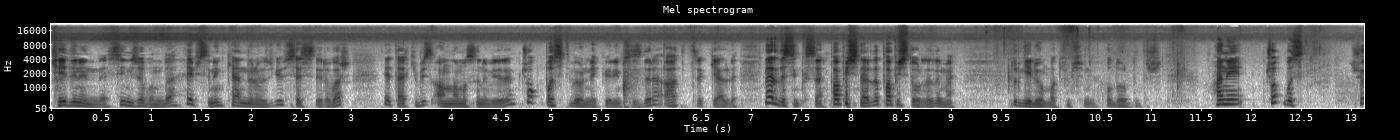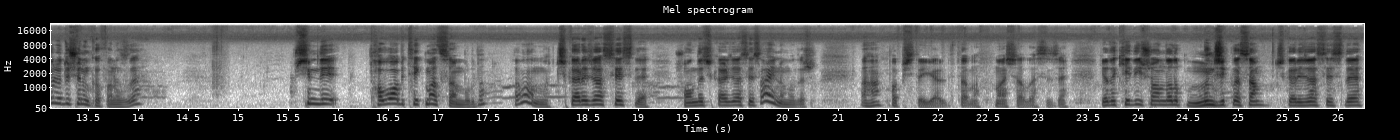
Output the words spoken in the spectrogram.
kedinin de, sincabın da hepsinin kendine özgü sesleri var. Yeter ki biz anlamasını bilelim. Çok basit bir örnek vereyim sizlere. Aha titrek geldi. Neredesin kız sen? Papiş nerede? Papiş de orada değil mi? Dur geliyorum bakayım şimdi. O da oradadır. Hani çok basit. Şöyle düşünün kafanızda. Şimdi tavuğa bir tekme atsam buradan. Tamam mı? Çıkaracağı sesle şu anda çıkaracağı ses aynı mıdır? Aha papiş de geldi. Tamam maşallah size. Ya da kediyi şu anda alıp mıncıklasam çıkaracağı sesle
